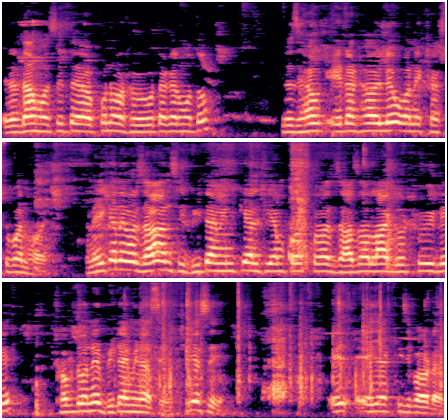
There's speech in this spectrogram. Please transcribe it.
এটার দাম হচ্ছে তা পনেরোশো টাকার মতো। যাই হোক, এটা খাওয়াইলেও অনেক স্বাস্থ্যবান হয়। মানে এইখানে এবার যা আনছি, ভিটামিন, ক্যালসিয়াম, ফসফরাস, যা যা লাগে শরীরে, সব ধরনের ভিটামিন আছে, ঠিক আছে? এই এই এক কেজি পাউডার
